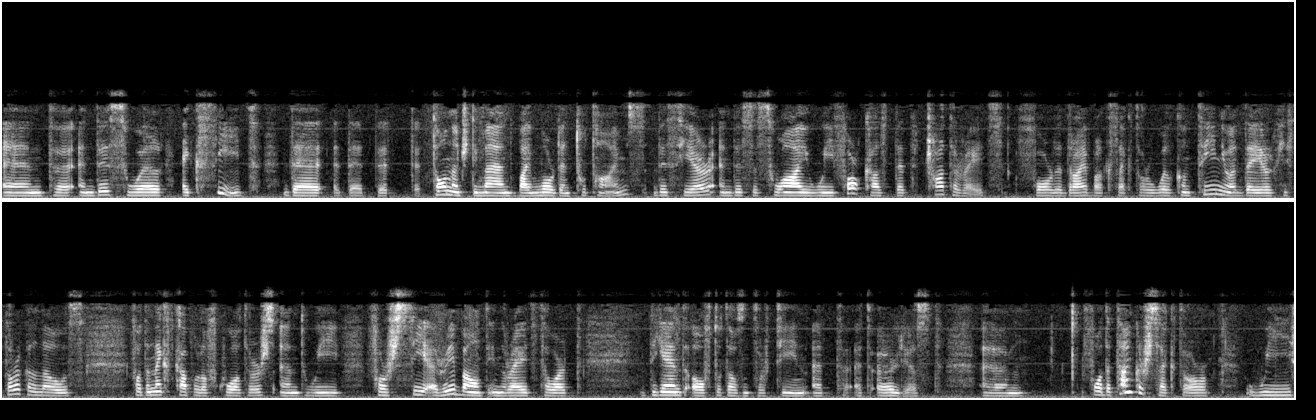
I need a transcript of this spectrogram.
and uh, and this will exceed the, tonnage demand by more than two times this year, and this is why we forecast that charter rates for the dry bulk sector will continue at their historical lows for the next couple of quarters, and we foresee a rebound in rates toward the end of 2013 at, at earliest. Um, for the tanker sector, we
